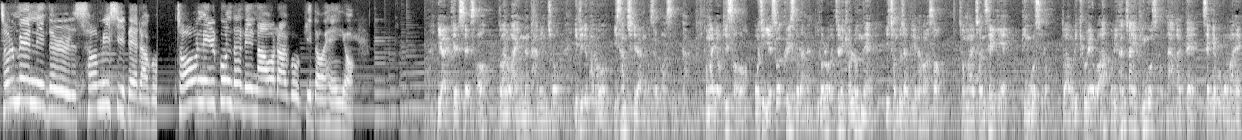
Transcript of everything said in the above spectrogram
젊은이들 서미시대라고 좋은 일꾼들이 나오라고 기도해요. 이 RTS에서 또한 와 있는 다민족 이들이 바로 237이라는 것을 보았습니다. 정말 여기서 오직 예수가 그리스도라는 이걸로 완전히 결론 낸 이 전도자들이 나와서 정말 전 세계의 빈 곳으로 또한 우리 교회와 우리 현장의 빈 곳으로 나아갈 때 세계 복음화의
